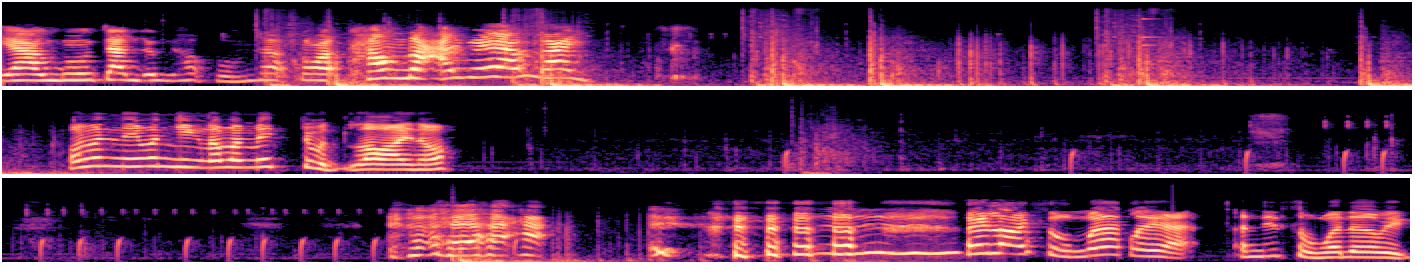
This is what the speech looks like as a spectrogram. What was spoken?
อย่างดวงจันทร์จะผมจะก่อนทำร้ายไม่ยังไงเพราะวันนี้มันยิงแล้วมันไม่จุดลอยเนาะเฮ้ยลอยสูงมากเลยอะ อันนี้สูงกว่าเดิมอีก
